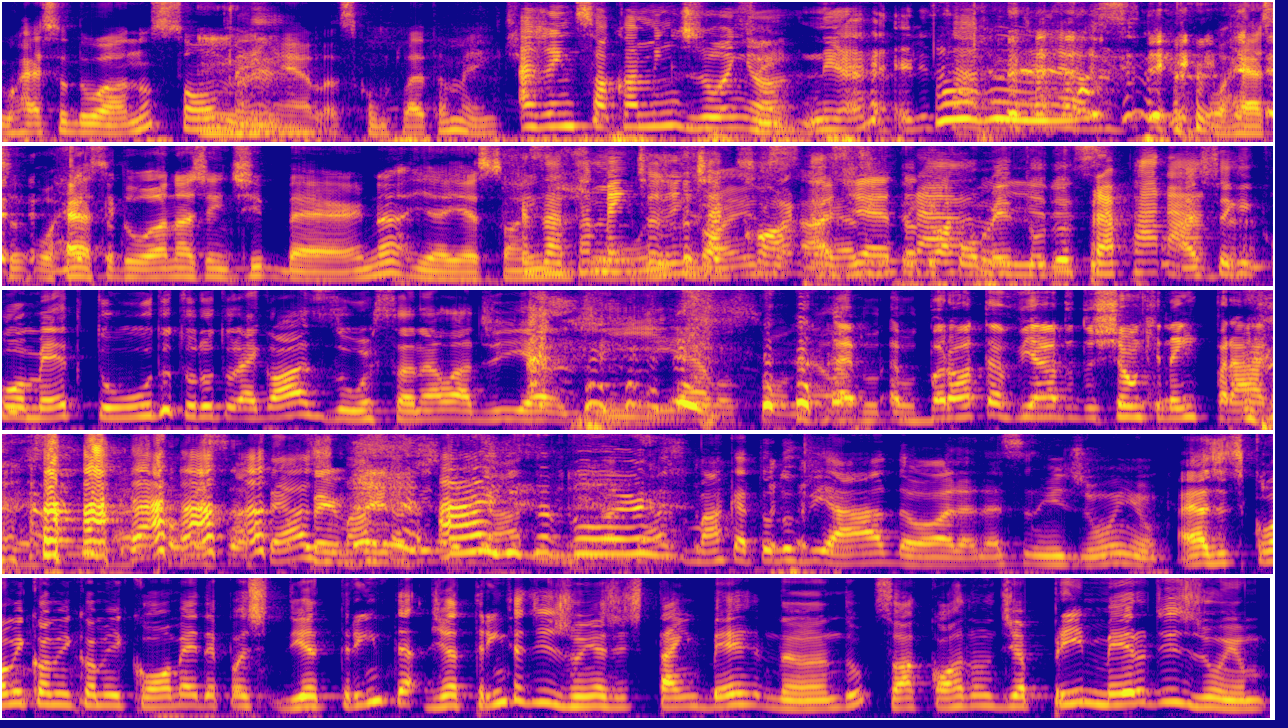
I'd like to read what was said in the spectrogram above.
o resto do ano somem elas completamente. A gente só come em junho. né? Ele sabe. O resto, o resto do ano a gente hiberna e aí é só em Exatamente, junho a gente vai- acorda A dieta pra, do comer tudo pra parar. você tem que comer tudo, tudo, tudo. É igual as ursas, né? Lá de, de Yellowstone, né? Lá É, do, do, brota viado do chão que nem praga. assim, começa a Até as marcas Ai, viado, que sabor. Até as marcas é tudo viado, olha, né? assim, Em junho. Aí a gente come, come, come, come. Aí depois, dia 30, dia 30 de junho, a gente tá hibernando. Só acorda no dia 1 de junho.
